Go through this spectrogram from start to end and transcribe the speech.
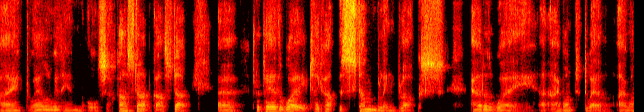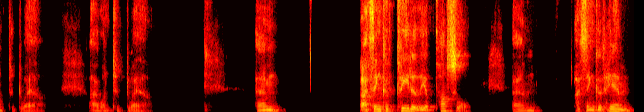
I dwell with him also. Cast up, cast up. Uh, prepare the way. Take up the stumbling blocks out of the way. I, I want to dwell. I want to dwell. I want to dwell. Um, I think of Peter the Apostle. Um, I think of him.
